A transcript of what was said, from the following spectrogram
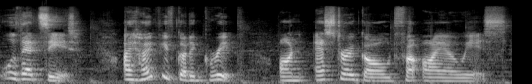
Well, that's it. I hope you've got a grip on AstroGold for iOS.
